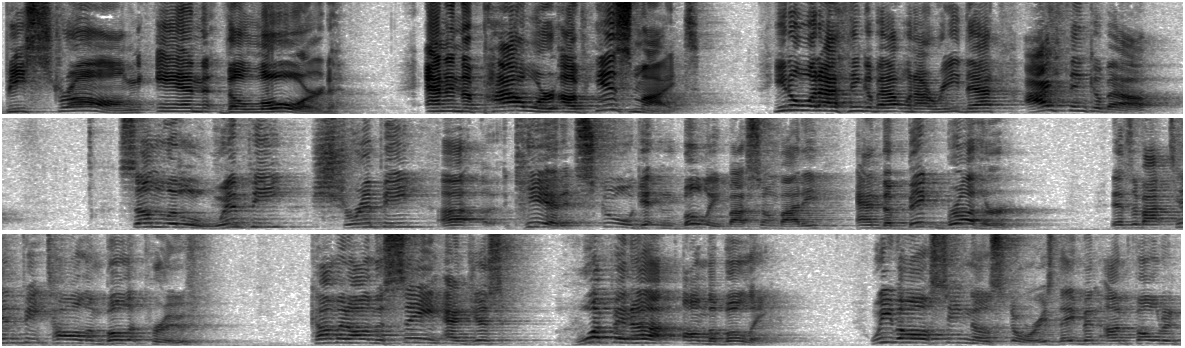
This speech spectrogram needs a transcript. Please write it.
Be strong in the Lord and in the power of his might. You know what I think about when I read that? I think about some little wimpy, shrimpy uh, kid at school getting bullied by somebody, and the big brother that's about 10 feet tall and bulletproof coming on the scene and just whooping up on the bully. We've all seen those stories. They've been unfolded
